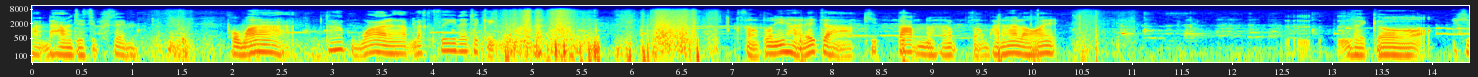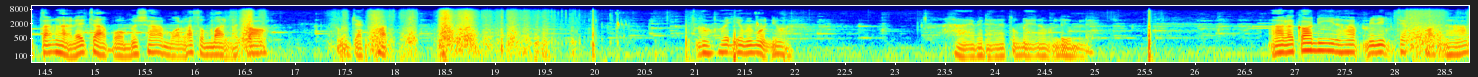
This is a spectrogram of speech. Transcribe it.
ผ่านทางเจ็ดสิบเปอร์เซ็นต์ผมว่า ถ้าผมว่านะครับลักซี่น่าจะเก่งกว่านะสองตัวนี้หาได้จากคิตตันนะครับสองพันห้าร้อยแล้วก็คิตตันหาได้จากโปรโมชั่นหมดละสมบัติแล้วก็สมแจ็คพอตเอาเฮ้ยยังไม่หมดนี่หว่าหายไปไหนแล้วตรงไหนนะลืมไปเลยอ่าแล้วก็นี่นะครับมินิแจ็คพอตนะครับ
